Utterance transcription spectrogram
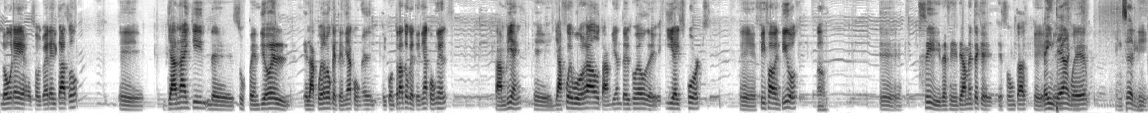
logre resolver el caso. Eh, ya Nike le suspendió el, acuerdo que tenía con él, el contrato que tenía con él. También eh, ya fue borrado también del juego de EA Sports, FIFA 22. Sí, definitivamente que, fue un caso que... 20 años. Fue, ¿En serio? Sí,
